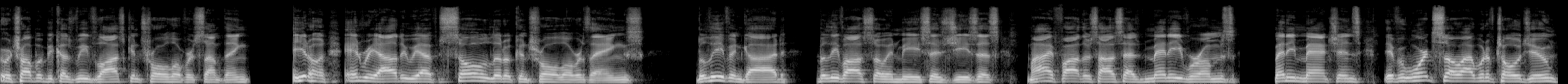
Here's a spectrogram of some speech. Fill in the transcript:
We're troubled because we've lost control over something. You know, in reality, we have so little control over things. Believe in God, believe also in me, says Jesus. My Father's house has many rooms many mansions. If it weren't so, I would have told you.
